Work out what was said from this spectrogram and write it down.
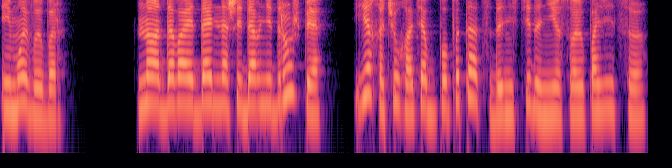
и мой выбор. Но отдавая дань нашей давней дружбе, я хочу хотя бы попытаться донести до нее свою позицию.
